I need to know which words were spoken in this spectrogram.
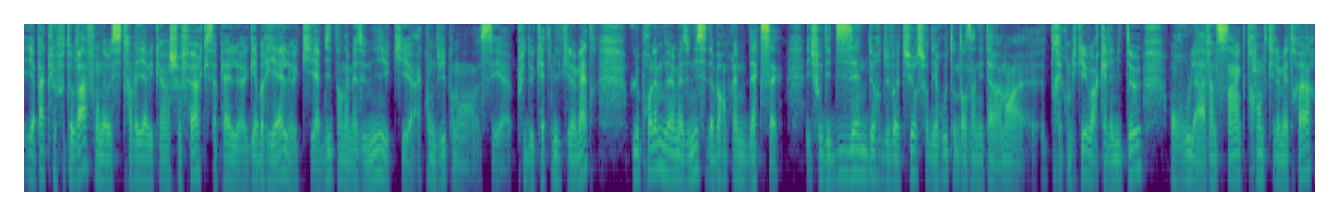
il n'y a pas que le photographe, on a aussi travaillé avec un chauffeur qui s'appelle Gabriel, qui habite en Amazonie et qui a conduit pendant ces euh, plus de 4000 kilomètres. Le problème de l'Amazonie, c'est d'abord un problème d'accès. Il faut des dizaines d'heures de voiture sur des routes dans un état vraiment euh, très compliqué, voire calamiteux. On roule à 25, 30 km heure.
